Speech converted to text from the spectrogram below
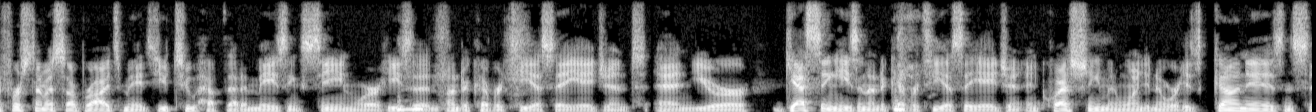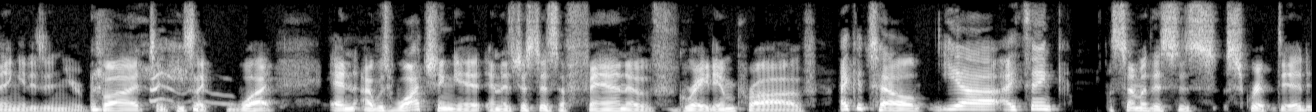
the first time I saw Bridesmaids, you two have that amazing scene where he's an mm-hmm. undercover TSA agent, and you're guessing he's an undercover TSA agent and questioning him and wanting to know where his gun is and saying it is in your butt, and he's like, "What?" And I was watching it, and as just as a fan of great improv, I could tell, yeah, I think some of this is scripted.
